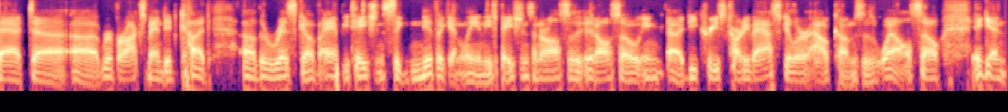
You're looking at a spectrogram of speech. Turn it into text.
that uh, uh, rivaroxaban did cut uh, the risk of amputation significantly in these patients, and also it also in, uh, decreased cardiovascular outcomes as well. So again,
